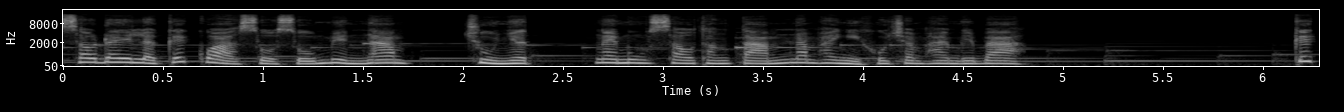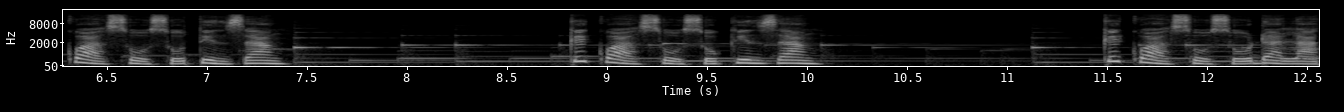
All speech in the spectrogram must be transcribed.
Sau đây là kết quả sổ số miền Nam, Chủ nhật, ngày 6 tháng 8 năm 2023. Kết quả sổ số Tiền Giang. Kết quả sổ số Kiên Giang. Kết quả sổ số Đà Lạt.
